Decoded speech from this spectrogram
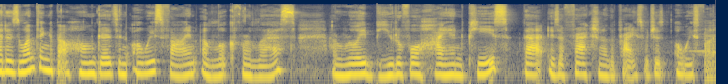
That is one thing about home goods and always find a look for less, a really beautiful high-end piece that is a fraction of the price, which is always fun.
